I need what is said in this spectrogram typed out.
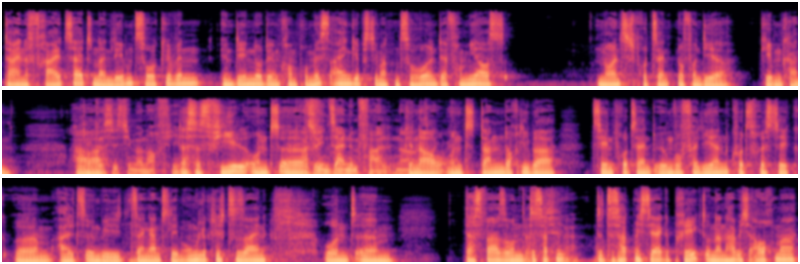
deine Freizeit und dein Leben zurückgewinnen, indem du den Kompromiss eingibst, jemanden zu holen, der von mir aus 90 Prozent nur von dir geben kann. Aber das ist immer noch viel. das ist viel und äh, also in seinem Fall. Ne, genau und dann doch lieber 10 Prozent irgendwo verlieren kurzfristig, ähm, als irgendwie sein ganzes Leben unglücklich zu sein. Und ähm, das war so ein, das, Das hat, ja, das, das hat mich sehr geprägt und dann habe ich auch mal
